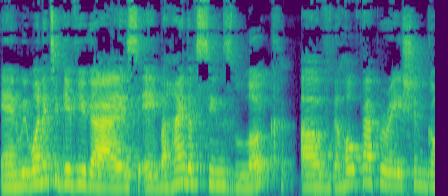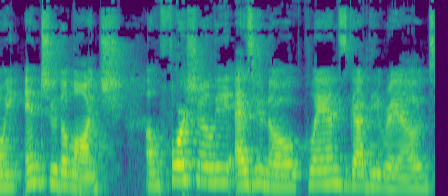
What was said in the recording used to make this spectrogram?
and we wanted to give you guys a behind the scenes look of the whole preparation going into the launch. Unfortunately, as you know, plans got derailed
